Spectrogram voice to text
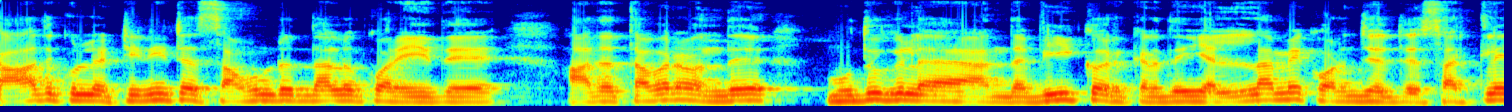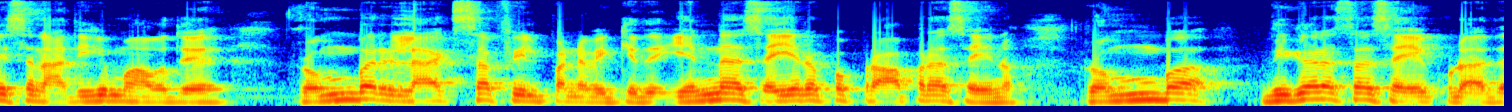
காதுக்குள்ளே டினிட்ட சவுண்டு இருந்தாலும் குறையுது. அதை தவிர வந்து முதுகில் அந்த வீக்கம் இருக்கிறது எல்லாமே குறைஞ்சிருது சர்க்குலேஷன் அதிகமாகுது. ரொம்ப ரிலாக்ஸாக ஃபீல் பண்ண வைக்கிது. என்ன செய்கிறப்ப ப்ராப்பராக செய்யணும்? ரொம்ப விகரஸாக செய்யக்கூடாது.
